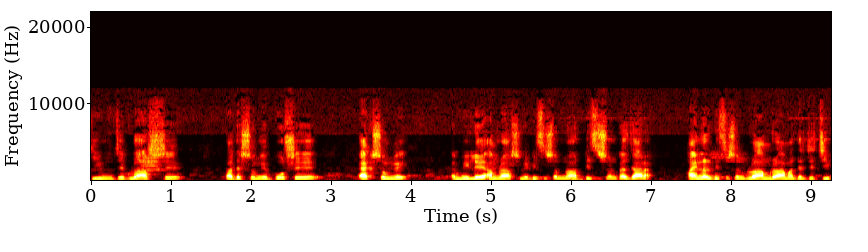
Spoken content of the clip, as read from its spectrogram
টিম যেগুলো আসছে, তাদের সঙ্গে বসে একসঙ্গে মিলে আমরা আসলে ডিসিশন নেওয়ার। ডিসিশনটা যার ফাইনাল ডিসিশনগুলো আমরা, আমাদের যে চিফ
